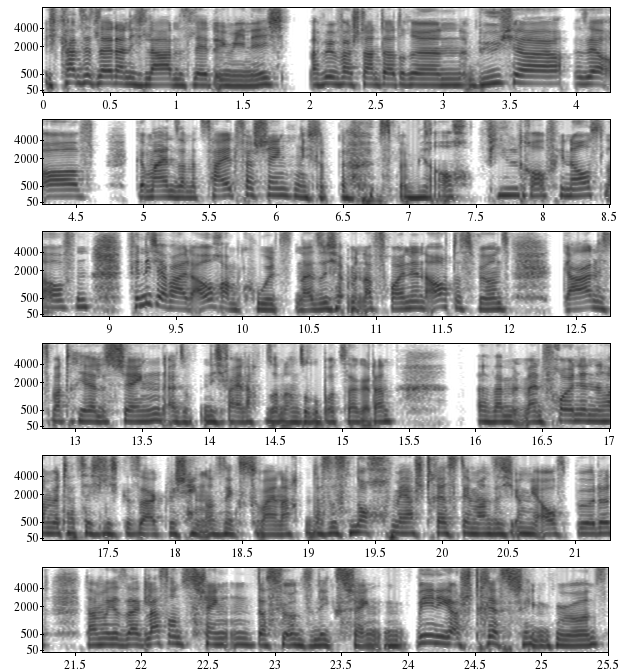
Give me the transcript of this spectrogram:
Ich kann es jetzt leider nicht laden, es lädt irgendwie nicht. Auf jeden Fall stand da drin Bücher sehr oft, gemeinsame Zeit verschenken. Ich glaube, da ist bei mir auch viel drauf hinauslaufen. Finde ich aber halt auch am coolsten. Also ich habe mit einer Freundin auch, dass wir uns gar nichts Materielles schenken, also nicht Weihnachten, sondern so Geburtstage dann, weil mit meinen Freundinnen haben wir tatsächlich gesagt, wir schenken uns nichts zu Weihnachten. Das ist noch mehr Stress, den man sich irgendwie aufbürdet. Da haben wir gesagt, lass uns schenken, dass wir uns nichts schenken. Weniger Stress schenken wir uns.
